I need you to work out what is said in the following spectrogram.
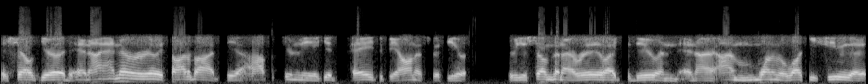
it felt good, and I, I never really thought about the opportunity to get paid. To be honest with you, it was just something I really like to do, and and I, I'm one of the lucky few that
